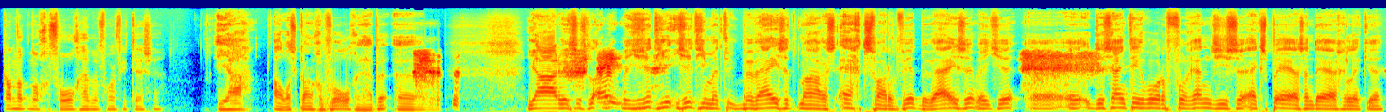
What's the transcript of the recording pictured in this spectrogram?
Kan dat nog gevolgen hebben voor Vitesse? Ja, alles kan gevolgen hebben. Ehm, ja, weet je, Hey. je, zit hier, je zit hier met bewijs het maar eens echt zwart op wit bewijzen. Weet je, Eh, eh, er zijn tegenwoordig forensische experts en dergelijke.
